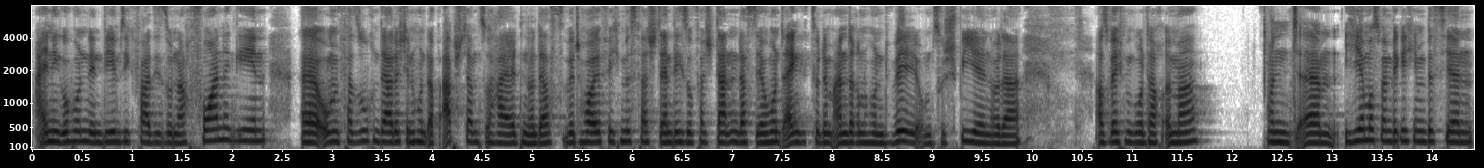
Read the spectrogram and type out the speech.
einige Hunde, indem sie quasi so nach vorne gehen, äh, um versuchen dadurch den Hund auf Abstand zu halten. Und das wird häufig missverständlich so verstanden, dass der Hund eigentlich zu dem anderen Hund will, um zu spielen oder aus welchem Grund auch immer. Und ähm, hier muss man wirklich ein bisschen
